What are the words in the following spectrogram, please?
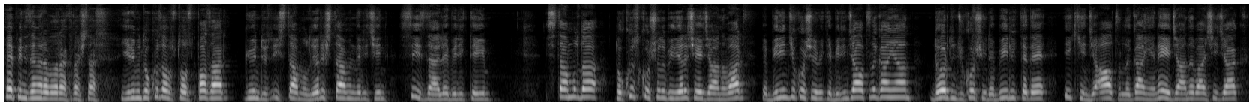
Hepinize merhabalar arkadaşlar. 29 Ağustos Pazar gündüz İstanbul yarış tahminleri için sizlerle birlikteyim. İstanbul'da 9 koşulu bir yarış heyecanı var ve birinci koşuyla birlikte birinci altılı ganyan, dördüncü koşuyla birlikte de ikinci altılı ganyan heyecanı başlayacak.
